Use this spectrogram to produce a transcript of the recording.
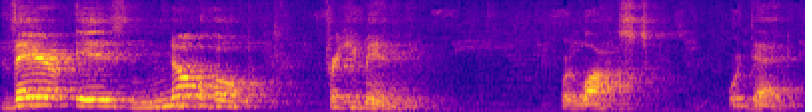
There is no hope for humanity. We're lost. We're dead.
